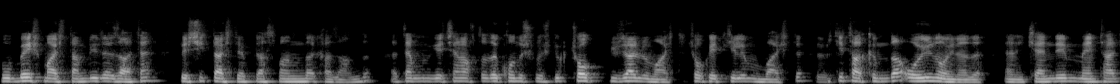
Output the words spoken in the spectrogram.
Bu 5 maçtan biri de zaten Beşiktaş deplasmanında kazandı. Zaten bunu geçen hafta da konuşmuştuk. Çok güzel bir maçtı. Çok etkili bir maçtı. Evet. İki takım da oyun oynadı. Yani kendi mental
